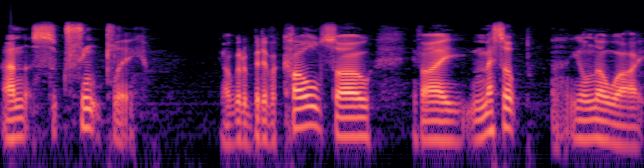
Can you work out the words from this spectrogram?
and succinctly I've got a bit of a cold so if I mess up you'll know why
